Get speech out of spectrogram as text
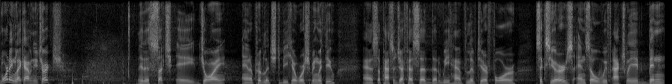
morning, Lake Avenue Church. It is such a joy and a privilege to be here worshiping with you. As Pastor Jeff has said, that we have lived here for six years, and so we've actually been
